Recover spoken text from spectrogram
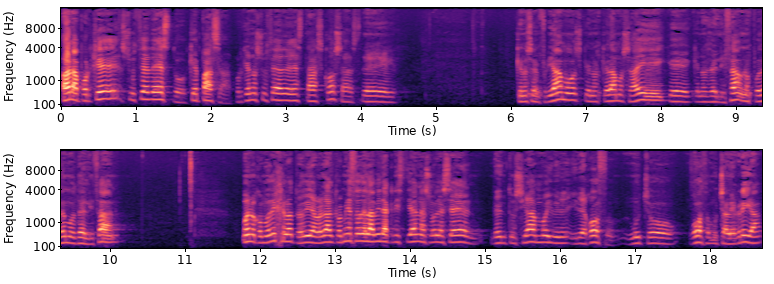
Ahora, ¿por qué sucede esto? ¿Qué pasa? ¿Por qué nos sucede estas cosas de que nos enfriamos, que nos quedamos ahí, que, nos deslizamos, nos podemos deslizar? Bueno, como dije el otro día, ¿verdad? El comienzo de la vida cristiana suele ser de entusiasmo y de gozo, mucho gozo, mucha alegría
